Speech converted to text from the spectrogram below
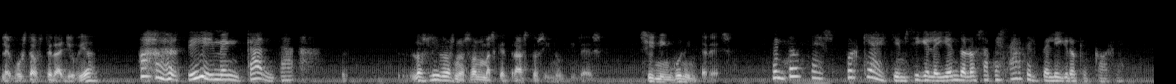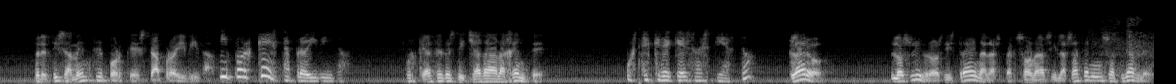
¿Le gusta a usted la lluvia? Ah, sí, me encanta. Los libros no son más que trastos inútiles, sin ningún interés. Entonces, ¿por qué hay quien sigue leyéndolos a pesar del peligro que corre? Precisamente porque está prohibido. ¿Y por qué está prohibido? Porque hace desdichada a la gente. ¿Usted cree que eso es cierto? Claro. Los libros distraen a las personas y las hacen insociables.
